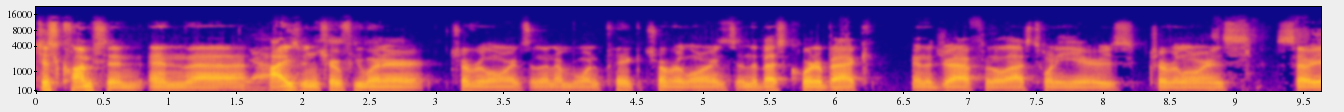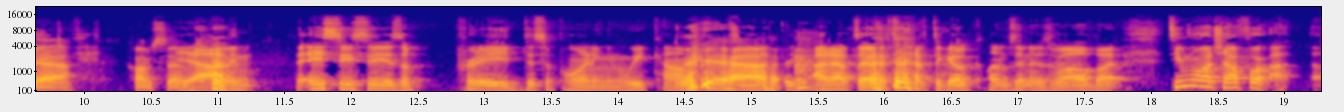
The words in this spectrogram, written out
Just Clemson and the yeah. Heisman Trophy winner Trevor Lawrence and the number one pick Trevor Lawrence and the best quarterback in the draft for the last twenty years Trevor Lawrence. So yeah, Clemson. Yeah, I mean the ACC is a pretty disappointing and weak conference. yeah, I'd have, to, I'd have, to, have to, go Clemson as well. But team to watch out for. Uh, uh,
